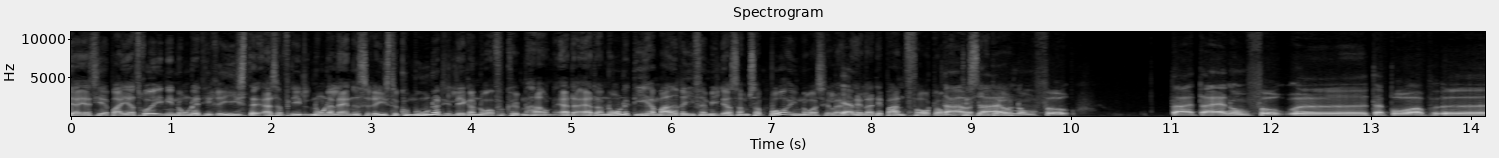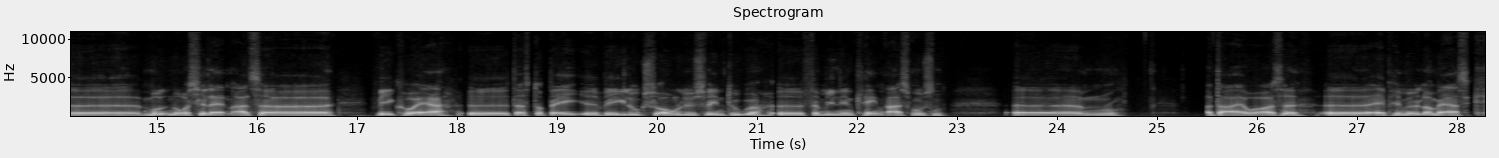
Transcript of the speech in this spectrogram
Ja, jeg siger bare, jeg troede egentlig, at nogle af de rigeste, altså fordi nogle af landets rigeste kommuner, de ligger nord for København. Er der, er der nogle af de her meget rige familier, som så bor i Nordsjælland, Jamen, eller er det bare en fordom? Der er, jo, de der er jo nogle få, der, der er nogle få, øh, der bor op øh, mod Nordsjælland, altså VKR, øh, der står bag øh, Velux ovenlysvinduer, øh, familien Kan Rasmussen. Øh, og der er jo også øh, AP Møller Mærsk,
